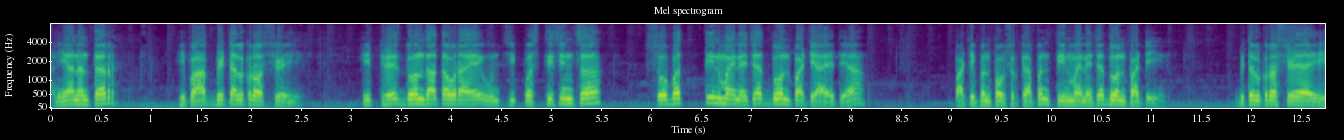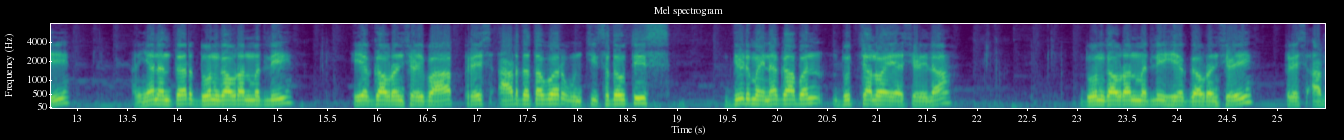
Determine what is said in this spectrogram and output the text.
आणि यानंतर ही पहा बिटल क्रॉस शेळी. ही फ्रेश दोन दातावर आहे उंची पस्तीस इंच सोबत तीन महिन्याच्या दोन पाटी आहेत या. पाटी पण पाहू शकता आपण तीन महिन्याच्या दोन पाटी. बिटल क्रॉस शेळी आहे ही. आणि यानंतर दोन गावरांमधली ही एक गावरान शेळी पहा फ्रेश आठ दातावर उंची सदोतीस दीड महिना गाभण दूध चालू आहे या शेळीला. दोन गावरांमधली ही एक गावरान शेळी फ्रेश आठ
